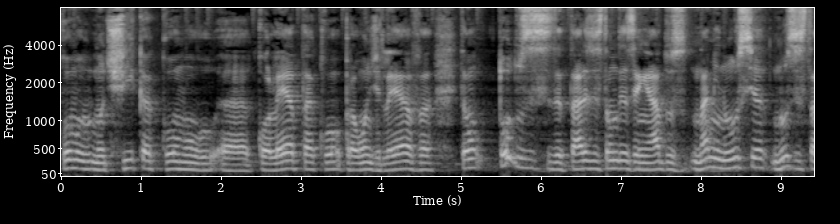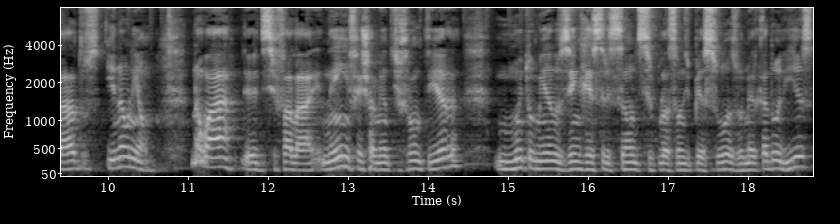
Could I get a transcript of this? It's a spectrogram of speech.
como notifica, como uh, coleta, para onde leva. Então, todos esses detalhes estão desenhados na minúcia, nos estados e na União. Não há eh, de se falar nem em fechamento de fronteira, muito menos em restrição de circulação de pessoas ou mercadorias,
